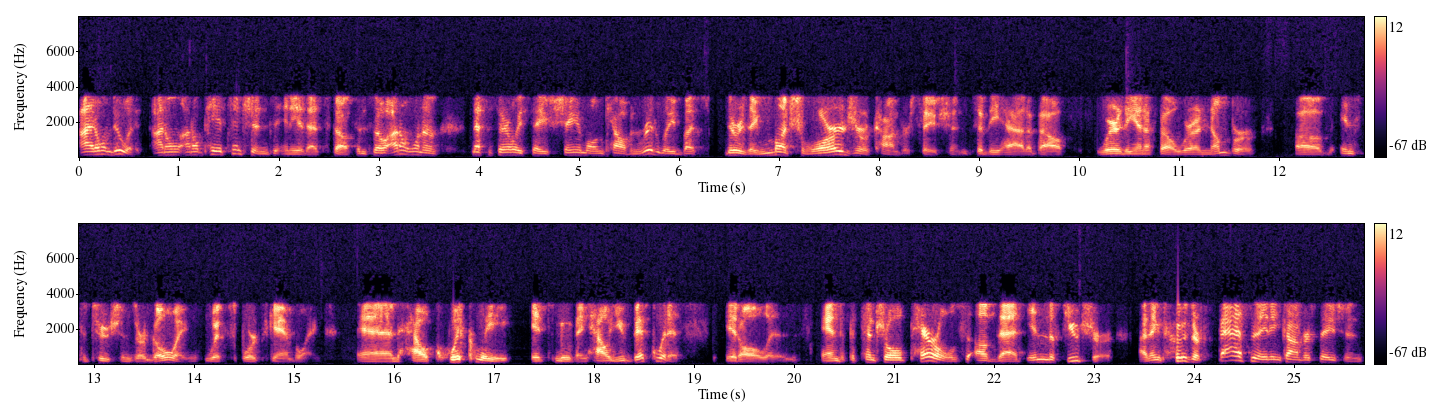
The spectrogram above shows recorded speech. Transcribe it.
I don't do it. I don't I don't pay attention to any of that stuff, and so I don't want to necessarily say shame on Calvin Ridley, but there is a much larger conversation to be had about where the NFL, where a number of institutions are going with sports gambling, and how quickly it's moving, how ubiquitous it all is, and the potential perils of that in the future. I think those are fascinating conversations.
